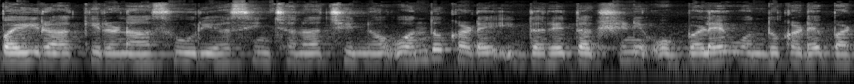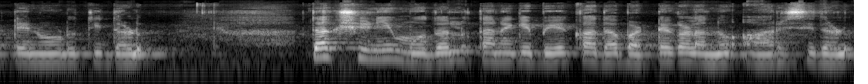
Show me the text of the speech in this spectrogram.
ಬೈರ, ಕಿರಣ, ಸೂರ್ಯ, ಸಿಂಚನ, ಚಿನ್ನು ಒಂದು ಕಡೆ ಇದ್ದರೆ ದಕ್ಷಿಣಿ ಒಬ್ಬಳೇ ಒಂದು ಕಡೆ ಬಟ್ಟೆ ನೋಡುತ್ತಿದ್ದಳು. ದಕ್ಷಿಣಿ ಮೊದಲು ತನಗೆ ಬೇಕಾದ ಬಟ್ಟೆಗಳನ್ನು ಆರಿಸಿದಳು.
